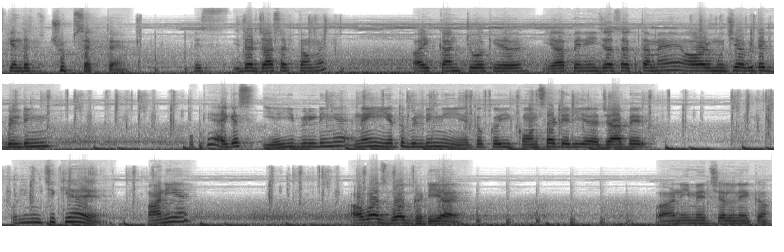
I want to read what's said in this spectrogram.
इसके अंदर छुप सकते हैं। इस, इधर जा सकता हूँ मैं। आई वर्क है यहाँ पे नहीं जा सकता मैं, और मुझे अभी तक बिल्डिंग ओके आई गेस यही बिल्डिंग है। नहीं, ये तो बिल्डिंग नहीं है तो कोई कॉन्सर्ट एरिया है, जहाँ पे और ये नीचे क्या है? पानी है? आवाज़ बहुत घटिया है। पानी में चलने का।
